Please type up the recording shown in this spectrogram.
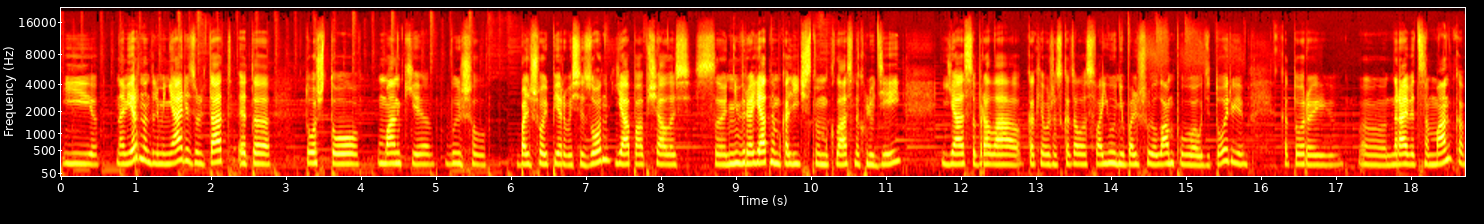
И, наверное, для меня результат — это то, что у Манки вышел большой первый сезон. Я пообщалась с невероятным количеством классных людей. Я собрала, как я уже сказала, свою небольшую ламповую аудиторию, которой э, нравится манка,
